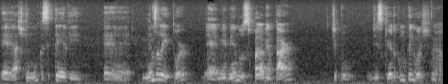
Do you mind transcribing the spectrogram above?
É, acho que nunca se teve é, menos eleitor, é, me- menos parlamentar, tipo, de esquerda como tem hoje. Uhum.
